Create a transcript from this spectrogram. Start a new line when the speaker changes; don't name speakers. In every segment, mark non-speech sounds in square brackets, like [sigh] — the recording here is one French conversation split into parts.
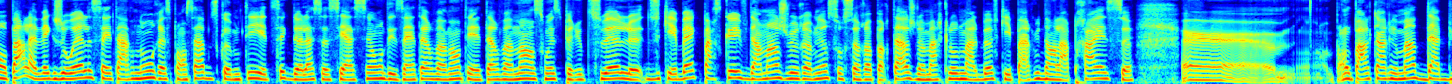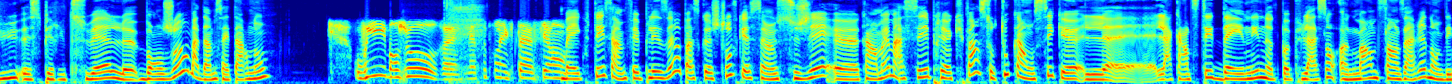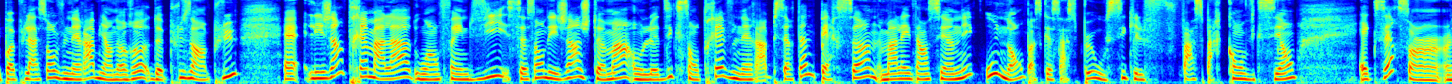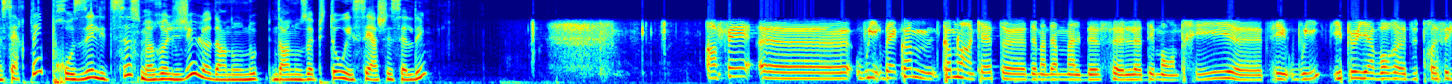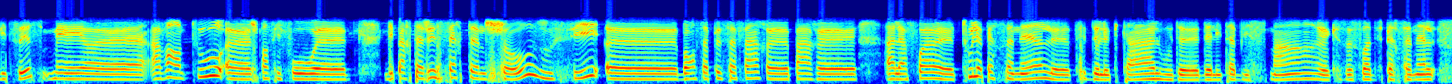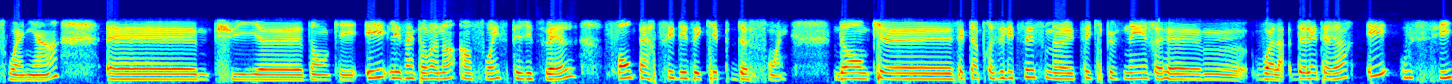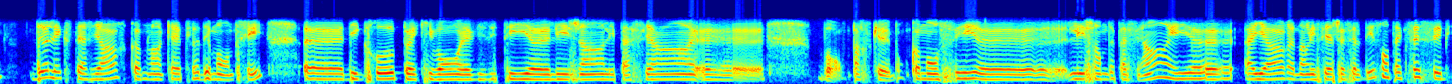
On parle avec Joël Saint-Arnaud, responsable du comité éthique de l'Association des intervenantes et intervenants en soins spirituels du Québec, parce que évidemment, je veux revenir sur ce reportage de Marc-Claude Malbeuf qui est paru dans la presse. Euh, on parle carrément d'abus spirituels. Bonjour, Madame Saint-Arnaud.
Oui, bonjour. Merci pour l'invitation.
Ben écoutez, ça me fait plaisir parce que je trouve que c'est un sujet euh, quand même assez préoccupant, surtout quand on sait que la quantité d'aînés de notre population augmente sans arrêt. Donc des populations vulnérables, il y en aura de plus en plus. Euh, les gens très malades ou en fin de vie, ce sont des gens justement, on l'a dit, qui sont très vulnérables. certaines personnes mal intentionnées ou non, parce que ça se peut aussi qu'ils fassent par conviction, exercent un, un certain prosélytisme religieux là, dans nos dans nos hôpitaux et CHSLD.
воды – En fait, euh, oui, ben comme comme l'enquête euh, de Madame Malbeuf euh, l'a démontré, euh, oui, il peut y avoir euh, du prosélytisme, mais avant tout, je pense qu'il faut départager certaines choses aussi. bon, ça peut se faire par à la fois tout le personnel de l'hôpital ou de, de l'établissement, que ce soit du personnel soignant, puis donc et, et les intervenants en soins spirituels font partie des équipes de soins. Donc, euh, c'est un prosélytisme qui peut venir euh, voilà, de l'intérieur et aussi de l'extérieur, comme l'enquête l'a démontré, euh, des groupes qui vont visiter les gens, les patients. bon, parce que bon, comme on sait, les chambres de patients et ailleurs dans les CHSLD sont accessibles.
